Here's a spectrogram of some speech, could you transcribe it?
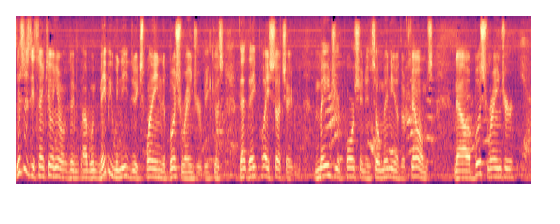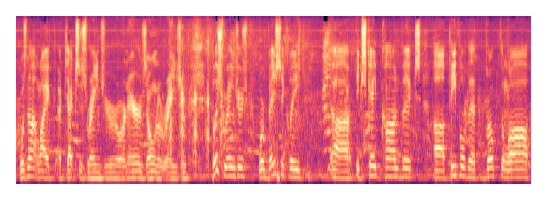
this is the thing too you know the, uh, maybe we need to explain the bush ranger because that they play such a major portion in so many of the films. Now a bush ranger was not like a texas ranger or an arizona ranger. Bush rangers were basically uh, escaped convicts, uh, people that broke the law,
